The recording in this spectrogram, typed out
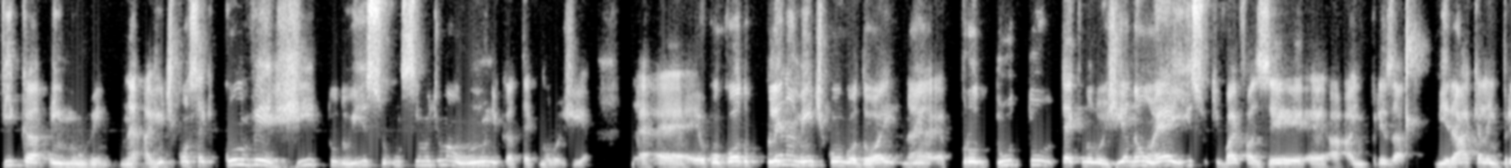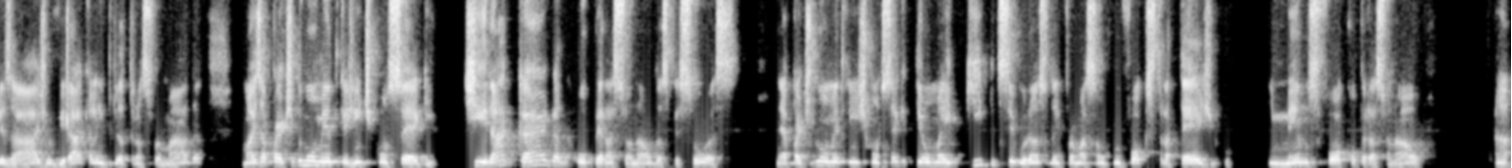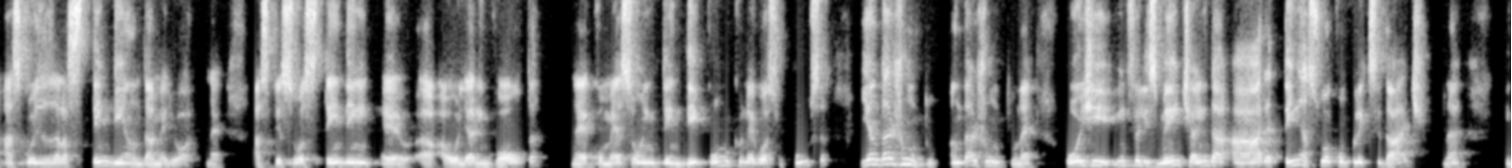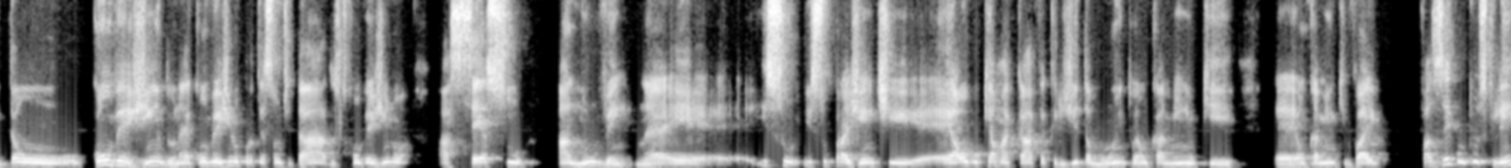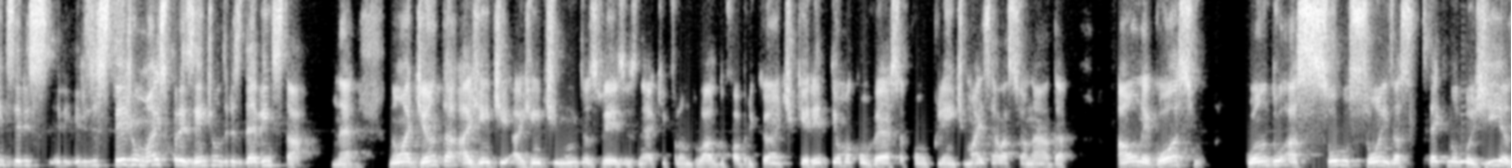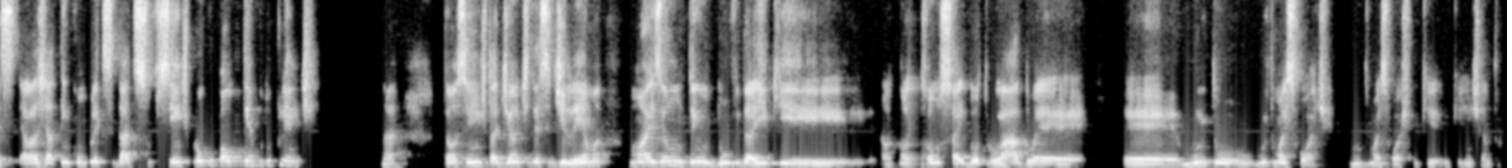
fica em nuvem. Né? A gente consegue convergir tudo isso em cima de uma única tecnologia. Né? É, eu concordo plenamente com o Godoy, né? É, produto, tecnologia não é isso que vai fazer é, a, a empresa virar aquela empresa ágil, virar aquela empresa transformada, mas a partir do momento que a gente consegue tirar carga operacional das pessoas, né? A partir do momento que a gente consegue ter uma equipe de segurança da informação com foco estratégico e menos foco operacional, as coisas elas tendem a andar melhor, né? As pessoas tendem é, a, olhar em volta, né? Começam a entender como que o negócio pulsa e andar junto, andar junto, né? Hoje, infelizmente, ainda a área tem a sua complexidade, né? Então, convergindo, né? Convergindo proteção de dados, convergindo acesso à nuvem, né? É, isso, isso para a gente é algo que a Macaf acredita muito, é um caminho que é, é um caminho que vai fazer com que os clientes eles, eles estejam mais presentes onde eles devem estar. Né? Não adianta a gente, a gente muitas vezes, né, aqui falando do lado do fabricante, querer ter uma conversa com o cliente mais relacionada ao negócio, quando as soluções, as tecnologias, elas já têm complexidade suficiente para ocupar o tempo do cliente. Né? Então, assim, a gente está diante desse dilema, mas eu não tenho dúvida aí que nós vamos sair do outro lado é, é muito, muito mais forte, muito mais forte do que, do que a gente entrou.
